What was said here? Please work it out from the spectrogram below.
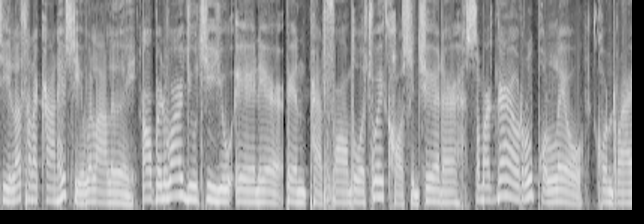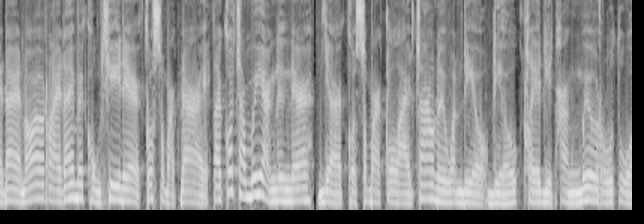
ทีละธนาคารให้เสียเวลาเลย เอาเป็นว่า UTUA เนี่ยเป็นแพลตฟอร์มตัวช่วยขอสินเชื่อนะ สมัครง่ายรู้ผลเร็ว คนรายได้น้อยรายได้ไม่คงที่เนี่ยก็สมัครได้ แต่ก็จำไว้อย่างหนึ่งนะอย่ากดสมัครหลายเจ้าในวันเดียว เดี๋ยวเครดิตพังไม่รู้ตัว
